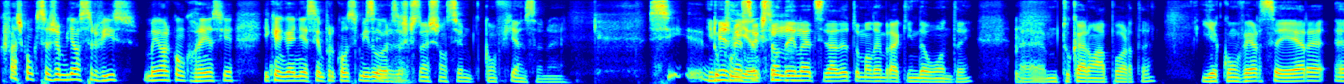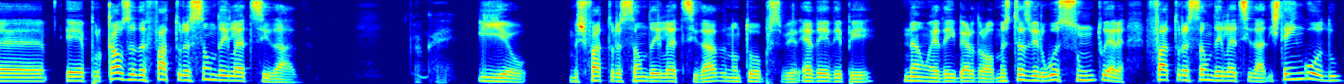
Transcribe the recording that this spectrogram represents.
que faz com que seja melhor serviço, maior concorrência e quem ganha é sempre o consumidor. Sim, mas as é? questões são sempre de confiança, não é? Sim, e mesmo cliente, essa questão sim. da eletricidade, eu estou-me a lembrar que ainda ontem uh, me tocaram à porta e a conversa era é por causa da faturação da eletricidade e eu, mas faturação da eletricidade, não estou a perceber. É da EDP? Não, é da Iberdrola. Mas estás a ver, o assunto era faturação da eletricidade. Isto é engodo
